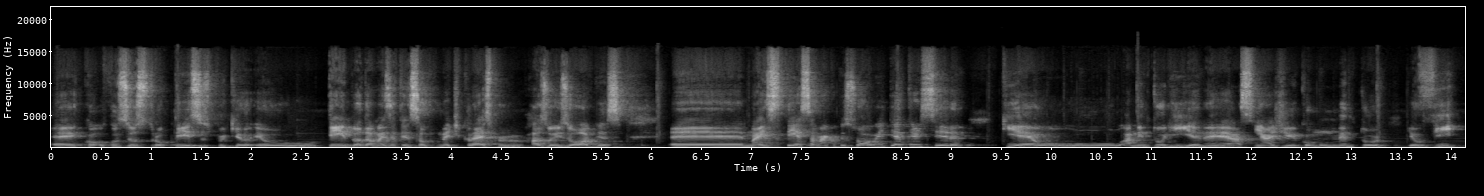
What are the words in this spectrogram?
é, com, com, seus tropeços, porque eu, eu, tendo a dar mais atenção para o Medclass por razões óbvias, é, mas tem essa marca pessoal e tem a terceira, que é o, o, a mentoria, né? Assim, agir como um mentor. Eu vi,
